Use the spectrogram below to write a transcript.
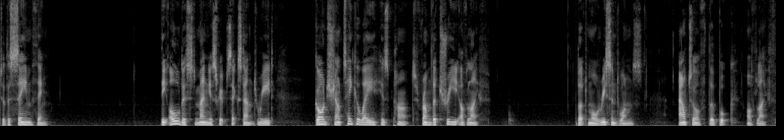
to the same thing. The oldest manuscripts extant read, God shall take away his part from the tree of life. But more recent ones, out of the book of life.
